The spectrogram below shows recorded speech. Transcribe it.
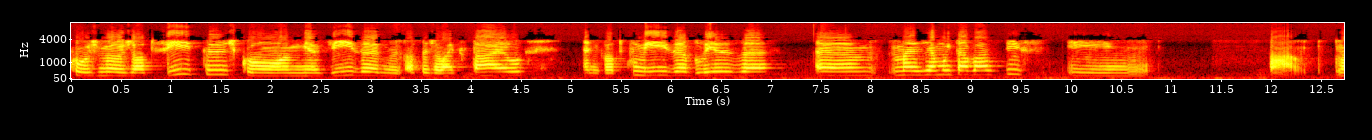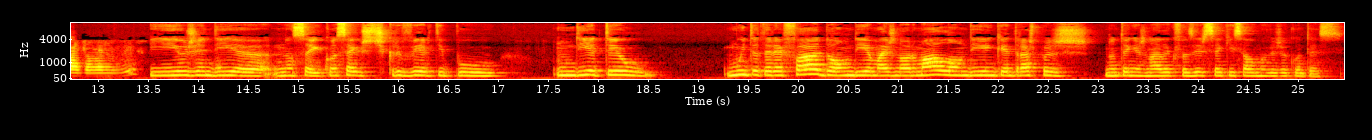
com os meus outfits, com a minha vida, ou seja, lifestyle, a nível de comida, beleza, um, mas é muito à base disso. E pá, mais ou menos isso. E hoje em dia, não sei, consegues descrever tipo um dia teu muito atarefado ou um dia mais normal ou um dia em que, entre aspas, não tenhas nada que fazer, se é que isso alguma vez acontece?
